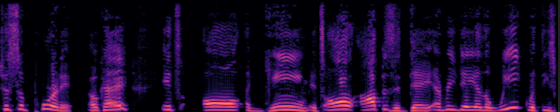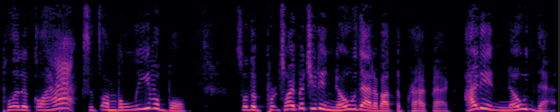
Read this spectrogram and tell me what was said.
to support it. Okay. It's all a game. It's all opposite day every day of the week with these political hacks. It's unbelievable. So the so I bet you didn't know that about the PrEP Act. I didn't know that.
